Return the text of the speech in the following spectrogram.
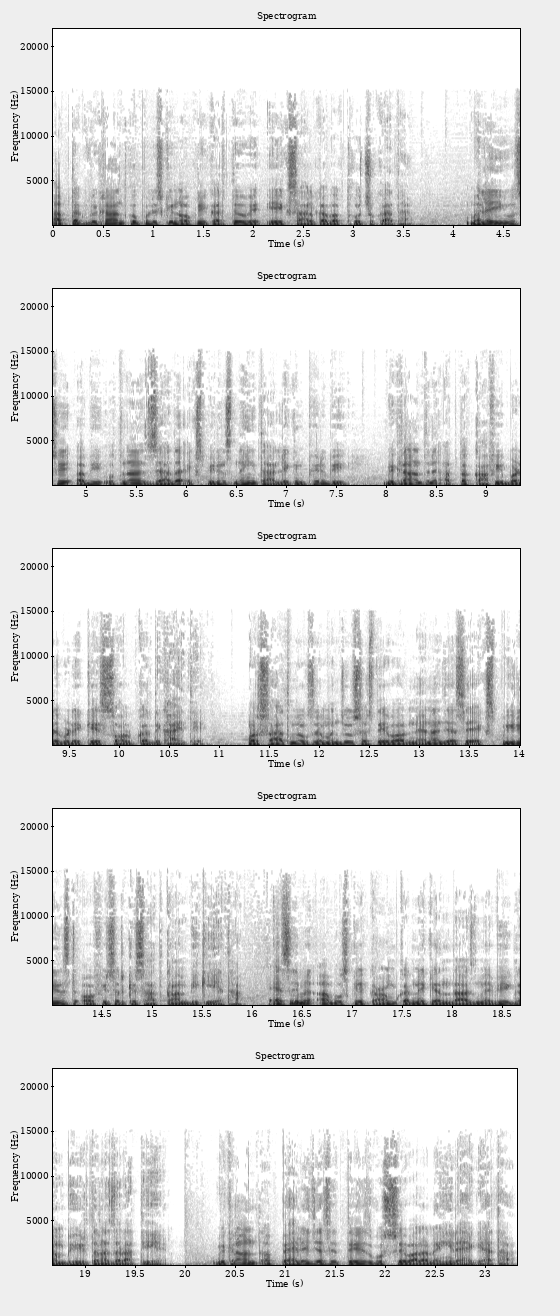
अब तक विक्रांत को पुलिस की नौकरी करते हुए एक साल का वक्त हो चुका था। भले ही उसे अभी उतना ज़्यादा एक्सपीरियंस नहीं था, लेकिन फिर भी विक्रांत ने अब तक काफ़ी बड़े बड़े केस सॉल्व कर दिखाए थे। और साथ में उसने मंजू सचदेवा और नैना जैसे एक्सपीरियंस्ड ऑफिसर के साथ काम भी किया था। ऐसे में अब उसके काम करने के अंदाज में भी गंभीरता नज़र आती है। विक्रांत अब पहले जैसे तेज गुस्से वाला नहीं रह गया था,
